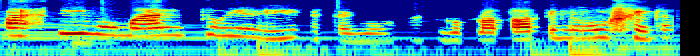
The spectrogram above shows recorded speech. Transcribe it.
pasti mau mantu ya, ih kata gue, gue plototin dong kan.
